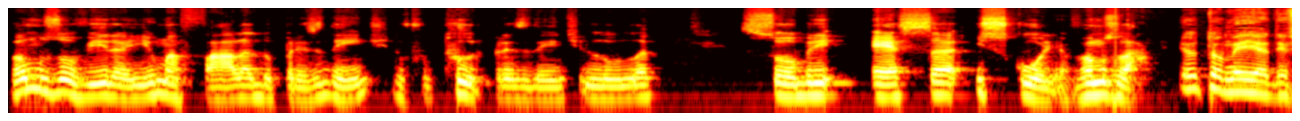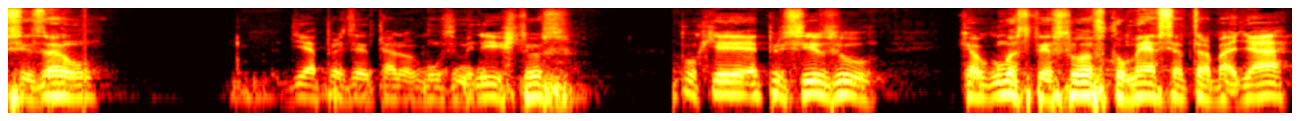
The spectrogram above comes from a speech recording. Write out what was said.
Vamos ouvir aí uma fala do presidente, do futuro presidente Lula, sobre essa escolha. Vamos lá. Eu tomei a decisão de apresentar alguns ministros, porque é preciso que algumas pessoas comecem a trabalhar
